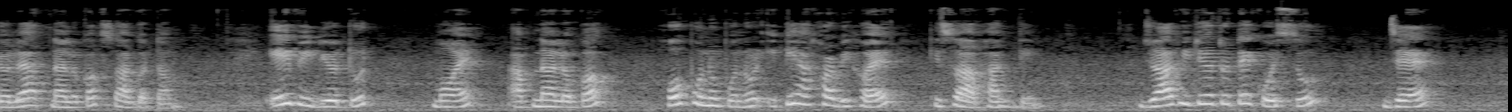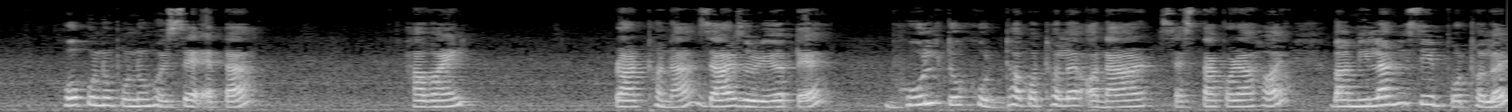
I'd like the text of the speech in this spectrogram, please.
ভিডিঅ'লৈ আপোনালোকক স্বাগতম। এই ভিডিঅ'টোত মই আপোনালোকক হোপোনোপোনোৰ ইতিহাসৰ বিষয়ে কিছু আভাস দিম। যোৱা ভিডিঅ'টোতে কৈছোঁ যে হোপোনোপোনো হৈছে এটা হাৱাইন প্ৰাৰ্থনা যাৰ জৰিয়তে ভুলটো শুদ্ধ পথলৈ অনাৰ চেষ্টা কৰা হয় বা মিলামিচি পথলৈ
